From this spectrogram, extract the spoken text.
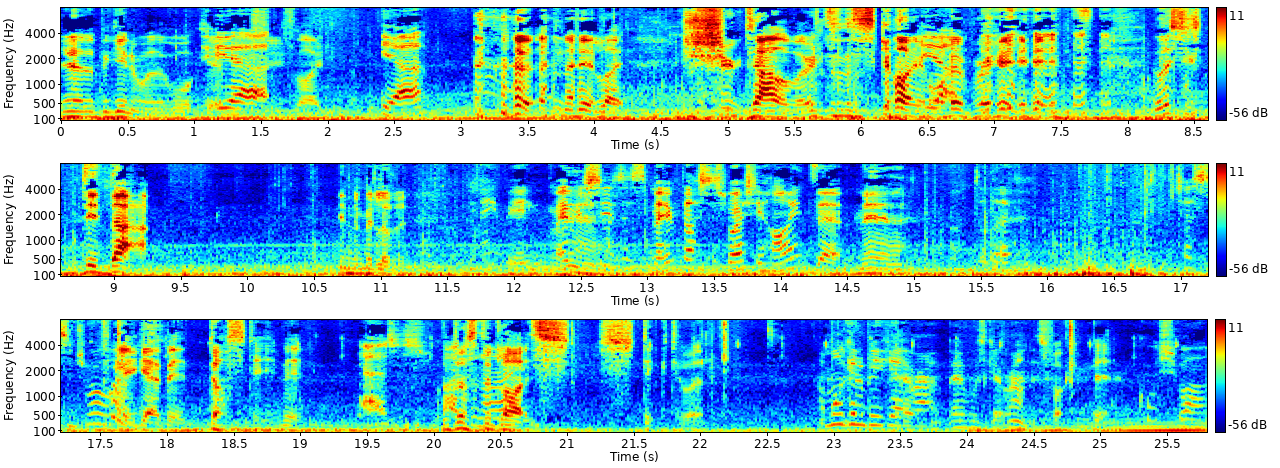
You know, at the beginning when they walk in, Yeah. she's like, yeah. and then it like shoots out of her into the sky or Yeah. whatever it is. Unless she did that in the middle of it. Maybe, maybe Yeah. she just, maybe that's just where she hides it Yeah. under the chest of drawers. Probably get a bit dusty, a bit Yeah, just I don't dusted know. like s- stick to it. Am I going to be get around, able to get around this fucking bit? Of course you are.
